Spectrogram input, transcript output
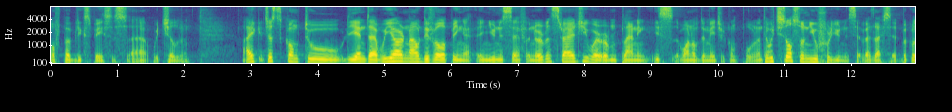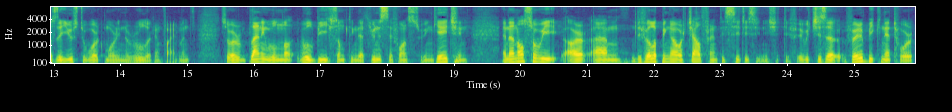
of public spaces uh, with children. I just come to the end that we are now developing in UNICEF an urban strategy where urban planning is one of the major components, which is also new for UNICEF, as I said, because they used to work more in a rural environment. So urban planning will not will be something that UNICEF wants to engage in. And then also we are um, developing our child-friendly cities initiative, which is a very big network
